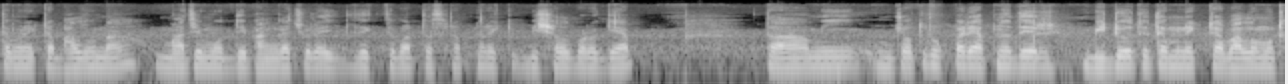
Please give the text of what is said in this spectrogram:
তেমন একটা ভালো না। মাঝে মধ্যে ভাঙ্গাচোরাই দেখতে পারতেছেন, আপনারা বিশাল বড় গ্যাপ। তা আমি যতটুকু পারি আপনাদের ভিডিওতে তেমন একটা ভালো মতো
